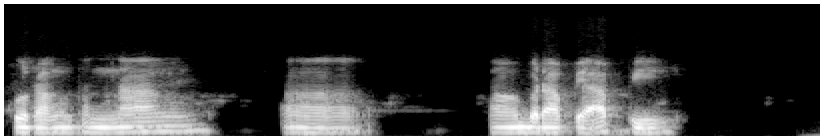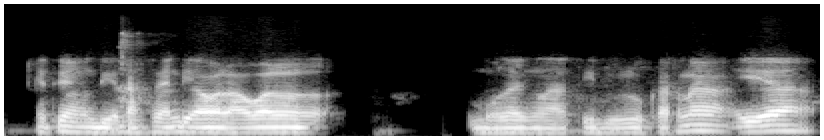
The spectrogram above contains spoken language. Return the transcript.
Kurang tenang, eh, sama berapi-api. Itu yang dirasain di awal-awal mulai ngelatih dulu karena ya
